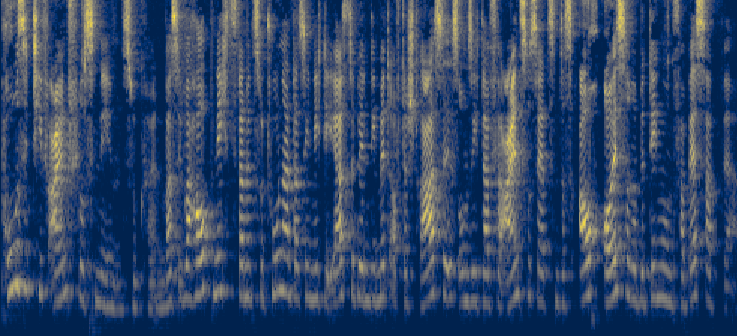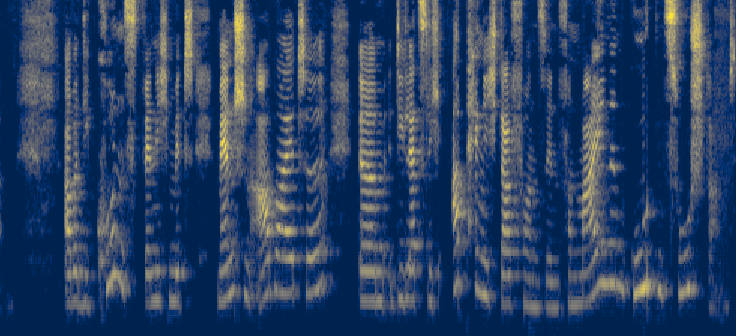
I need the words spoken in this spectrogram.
positiv Einfluss nehmen zu können, was überhaupt nichts damit zu tun hat, dass ich nicht die Erste bin, die mit auf der Straße ist, um sich dafür einzusetzen, dass auch äußere Bedingungen verbessert werden, aber die Kunst, wenn ich mit Menschen arbeite, ähm, die letztlich abhängig davon sind, von meinem guten Zustand,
